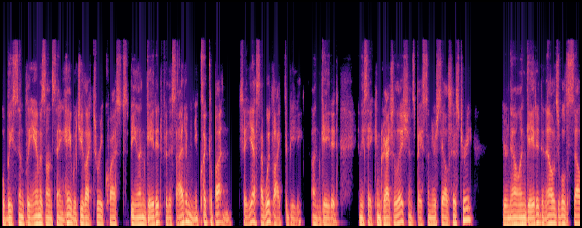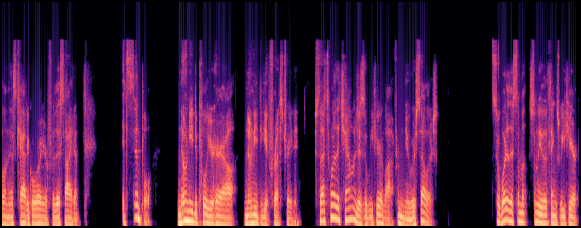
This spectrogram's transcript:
will be simply Amazon saying, Hey, would you like to request being ungated for this item? And you click a button, say, Yes, I would like to be ungated. And they say, Congratulations, based on your sales history, you're now ungated and eligible to sell in this category or for this item. It's simple. No need to pull your hair out, no need to get frustrated. So that's one of the challenges that we hear a lot from newer sellers. So, what are the, some, of, some of the other things we hear?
